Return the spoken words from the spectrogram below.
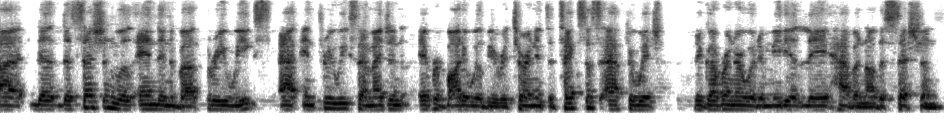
Uh, the, the session will end in about three weeks. Uh, in three weeks, I imagine everybody will be returning to Texas, after which the governor would immediately have another session.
